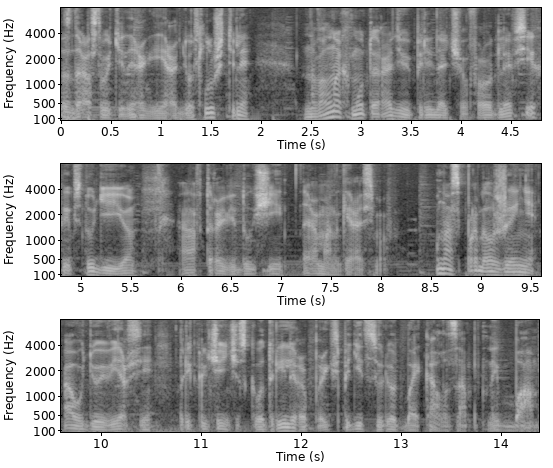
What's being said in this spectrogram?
Здравствуйте, дорогие радиослушатели. На волнах моторадио передача «Оффроуд для всех» и в студии ее автор и ведущий Роман Герасимов. У нас продолжение аудиоверсии приключенческого триллера про экспедицию лед Байкала «Западный БАМ».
